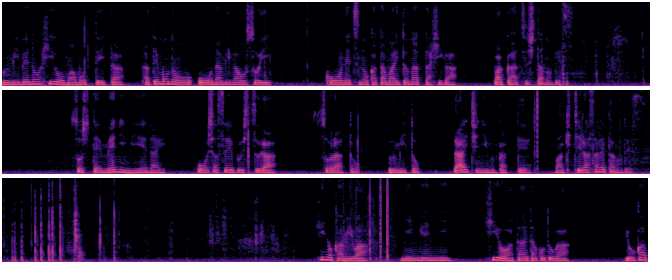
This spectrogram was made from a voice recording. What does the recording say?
海辺の火を守っていた建物を大波が襲い高熱の塊となった火が爆発したのです。そして目に見えない放射性物質が空と海と大地に向かってまき散らされたのです。火の神は人間に火を与えたことが良かっ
